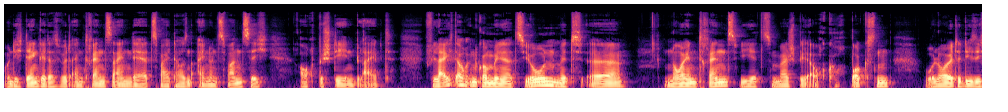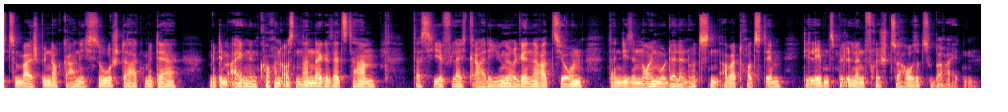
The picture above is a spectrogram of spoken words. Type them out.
Und ich denke, das wird ein Trend sein, der 2021 auch bestehen bleibt. Vielleicht auch in Kombination mit äh, neuen Trends, wie jetzt zum Beispiel auch Kochboxen, wo Leute, die sich zum Beispiel noch gar nicht so stark mit der, mit dem eigenen Kochen auseinandergesetzt haben, dass hier vielleicht gerade jüngere Generationen dann diese neuen Modelle nutzen, aber trotzdem die Lebensmittel dann frisch zu Hause zubereiten.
